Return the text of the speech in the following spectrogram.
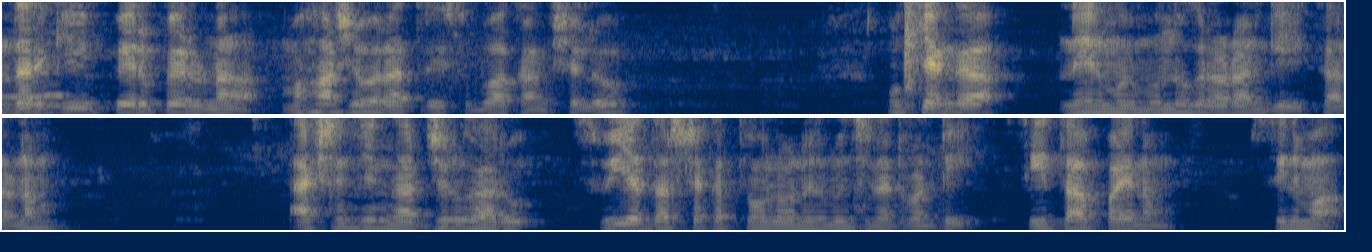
అందరికీ పేరు పేరున మహాశివరాత్రి శుభాకాంక్షలు. ముఖ్యంగా నేను మీ ముందుకు రావడానికి కారణం యాక్షన్ కింగ్ అర్జున్ గారు స్వీయ దర్శకత్వంలో నిర్మించినటువంటి సీతా పయనం సినిమా.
